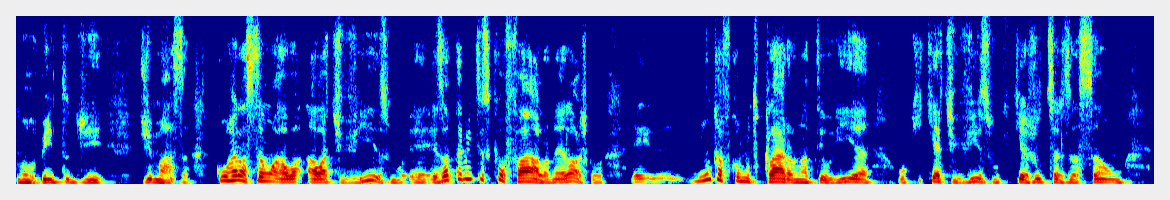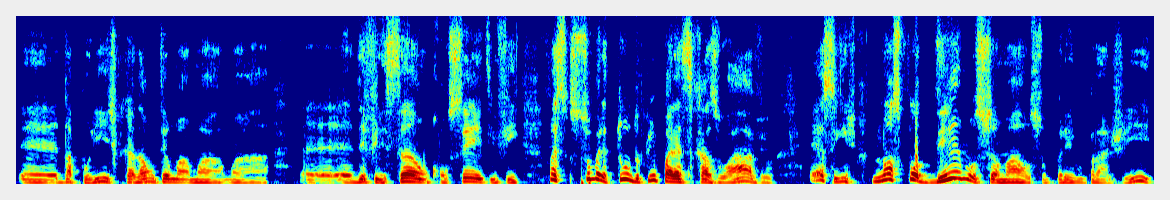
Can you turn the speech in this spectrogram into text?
movimento de, de massa. Com relação ao, ao ativismo, é exatamente isso que eu falo, né? Lógico, é, nunca ficou muito claro na teoria o que, que é ativismo, o que, que é judicialização é, da política, cada um tem uma, uma, uma é, é definição, conceito, enfim. Mas, sobretudo, o que me parece razoável é o seguinte: nós podemos chamar o Supremo para agir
